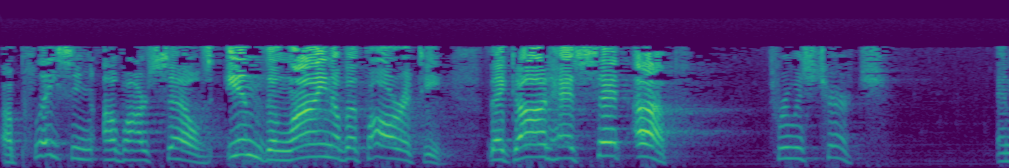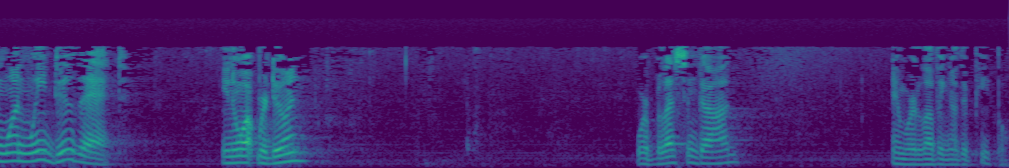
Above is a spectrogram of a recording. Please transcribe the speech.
a placing of ourselves in the line of authority that God has set up through His church. And when we do that, you know what we're doing? We're blessing God and we're loving other people.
